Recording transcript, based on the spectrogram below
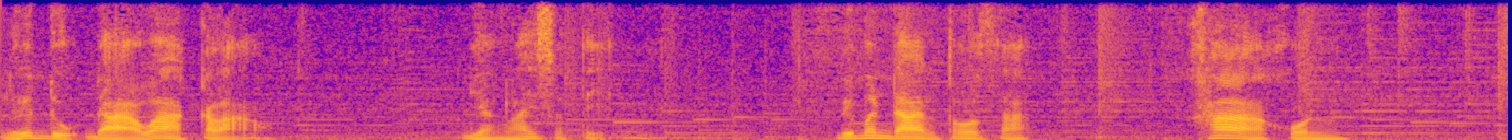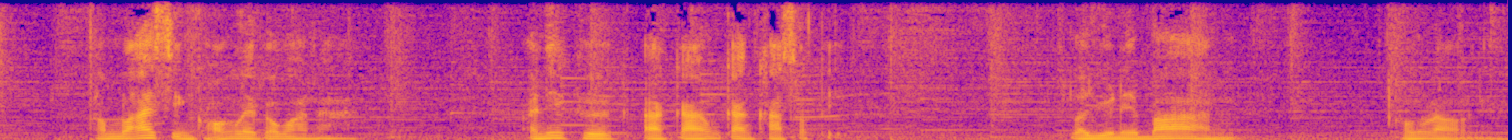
หรือดุด่าว่ากล่าว อย่างไร้สติ หรือบันดาลโทสะฆ่าคนทำร้ายสิ่งของเลยก็ว่าได้ อันนี้คืออาการของการขาดสติ เราอยู่ในบ้านของเราเนี่ย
